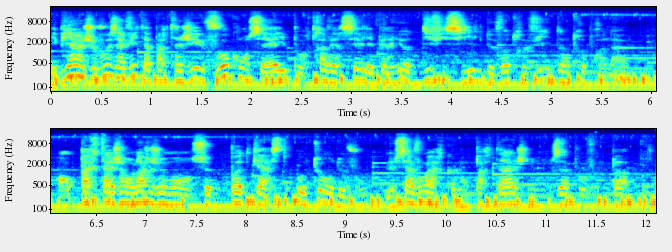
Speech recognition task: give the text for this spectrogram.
eh bien je vous invite à partager vos conseils pour traverser les périodes difficiles de votre vie d'entrepreneur. En partageant largement ce podcast autour de vous, le savoir que l'on partage ne nous appauvrit pas, il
